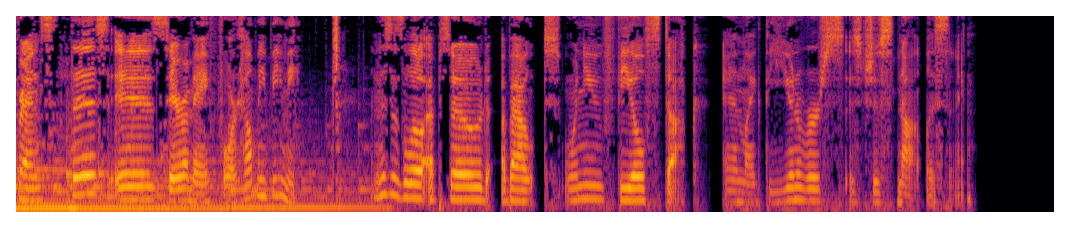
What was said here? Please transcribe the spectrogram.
friends. This is Sarah May for Help Me Be Me. And this is a little episode about when you feel stuck and like the universe is just not listening.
